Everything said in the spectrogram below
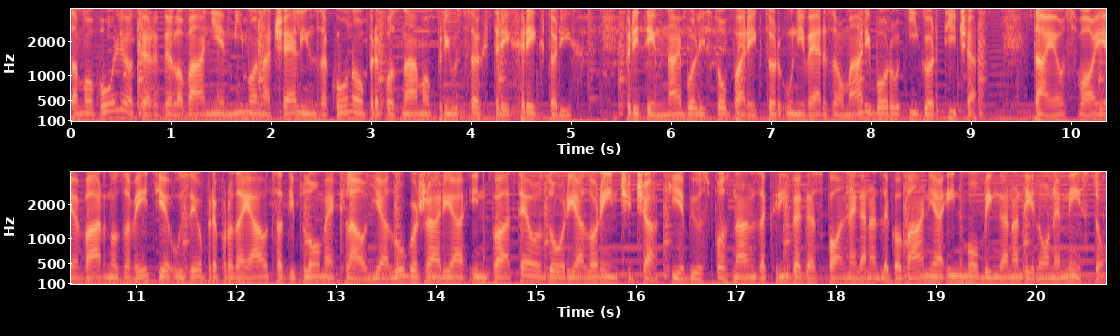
Samovoljo ter delovanje mimo načel in zakonov prepoznamo pri vseh treh rektorjih. Pri tem najbolj izstopa rektor Univerze v Mariboru Igor Tičar. Ta je v svoje varno zavetje vzel preprodajalca diplome Klaudija Logožarja in pa Teodorja Lorenčiča, ki je bil spoznan za krivega spolnega nadlegovanja in mobinga na delovnem mestu.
